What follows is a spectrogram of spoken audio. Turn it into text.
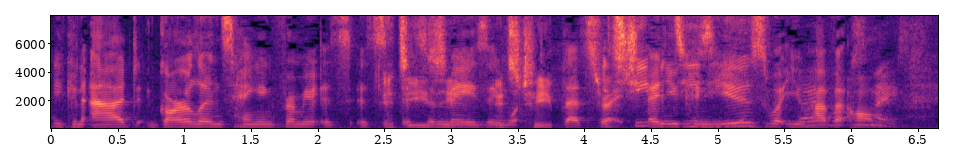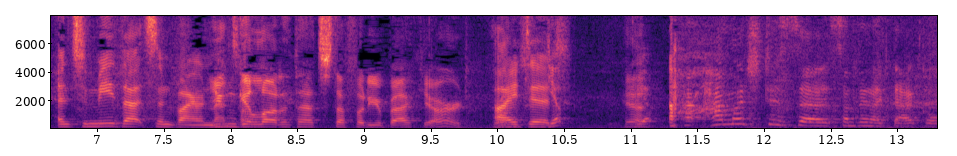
you can add garlands hanging from your, it's, it's, It's it's, easy. amazing. It's what- cheap. That's right. It's cheap, And you it's can easy, use what you And have at looks home. nice. And to me, that's environmental. You can get a lot of that stuff out of your backyard. I did. Yep. Yeah. Yep. How, how much does uh, something like that go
